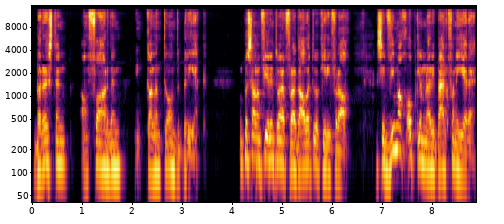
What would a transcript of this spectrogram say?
Berusting, aanvaarding en kalmte ontbreek. In Psalm 24 vra Dawid ook hierdie vraag. Hy sê wie mag opklim na die berg van die Here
